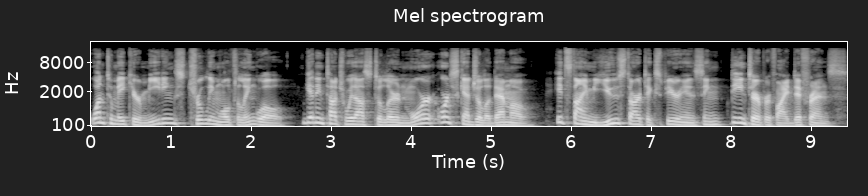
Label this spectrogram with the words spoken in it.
Want to make your meetings truly multilingual? Get in touch with us to learn more or schedule a demo. It's time you start experiencing the Interprefy difference.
